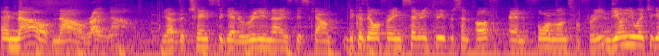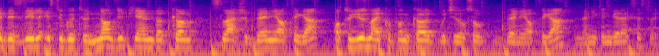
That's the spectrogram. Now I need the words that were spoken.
And now, now, right now, you have the chance to get a really nice discount because they're offering 73% off and four months for free. And the only way to get this deal is to go to nordvpn.com slash Benny Ortega or to use my coupon code, which is also Benny Ortega, and then you can get access to it.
